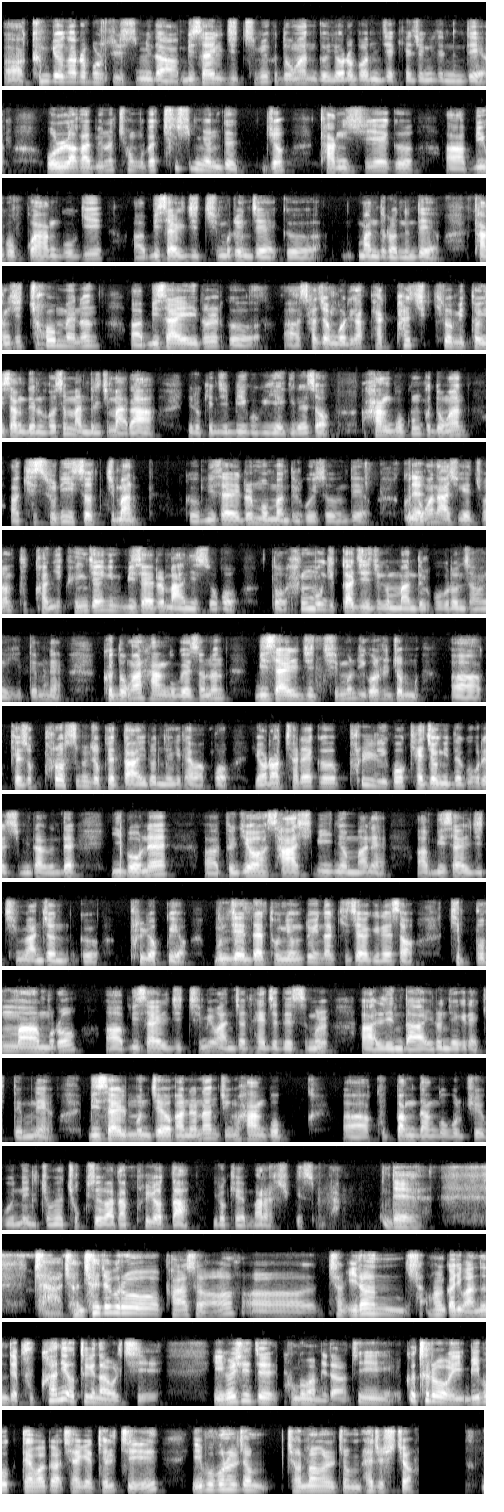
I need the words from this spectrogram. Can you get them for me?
아, 큰 변화를 볼 수 있습니다. 미사일 지침이 그동안 그 여러 번 이제 개정이 됐는데요. 올라가면은 1970년대죠. 당시에 그 아, 미국과 한국이 아, 미사일 지침으로 이제 그 만들었는데요. 당시 처음에는 아, 미사일을 그 아, 사정거리가 180km 이상 되는 것은 만들지 마라 이렇게 이제 미국이 얘기를 해서 한국은 그동안 아, 기술이 있었지만 그 미사일을 못 만들고 있었는데요. 그동안 아시겠지만 북한이 굉장히 미사일을 많이 쏘고 또 핵무기까지 지금 만들고 그런 상황이기 때문에 그동안 한국에서는 미사일 지침을 이거를 좀 어, 계속 풀었으면 좋겠다 이런 얘기를 해왔고 여러 차례 그 풀리고 개정이 되고 그랬습니다. 그런데 이번에 어, 드디어 42년 만에 아, 미사일 지침이 완전 그 풀렸고요. 문재인 대통령도 이날 기자회견에서 기쁜 마음으로 어, 미사일 지침이 완전 해제됐음을 알린다 이런 얘기를 했기 때문에 미사일 문제와 관련한 지금 한국 어, 국방 당국을 쥐고 있는 일종의 족쇄가 다 풀렸다 이렇게 말할 수 있겠습니다. 네. 자, 전체적으로 봐서 어, 참 이런 상황까지 왔는데 북한이 어떻게 나올지 이것이 이제 궁금합니다. 이 끝으로 이 미북 대화가 재개될지 이 부분을 좀 전망을 좀 해주시죠.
